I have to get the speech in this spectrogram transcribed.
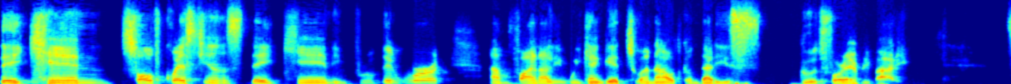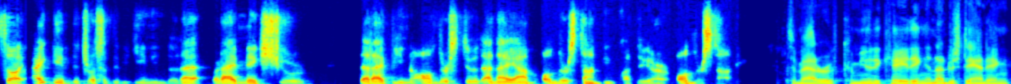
they can solve questions, they can improve their work, and finally we can get to an outcome that is good for everybody. So I give the trust at the beginning, but I, but I make sure that I've been understood and I am understanding what they are understanding. It's a matter of communicating and understanding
